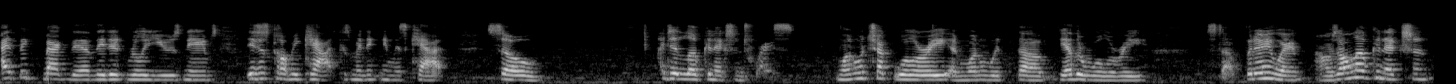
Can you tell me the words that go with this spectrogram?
I think back then they didn't really use names. They just called me Cat because my nickname is Cat. So I did Love Connection twice. One with Chuck Woolery and one with uh, the other Woolery stuff. But anyway, I was on Love Connection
